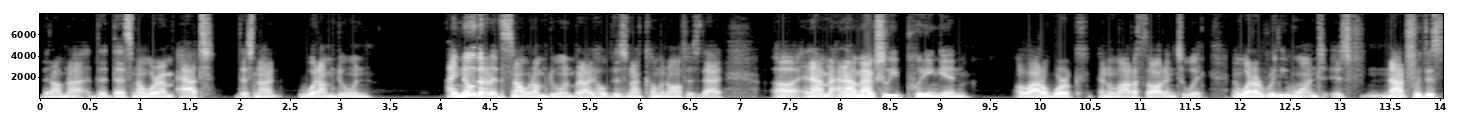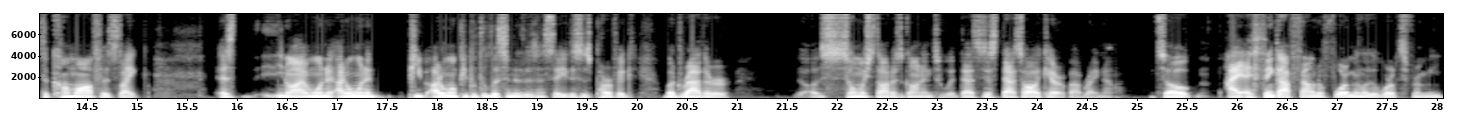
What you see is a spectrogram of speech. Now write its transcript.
that I'm not that that's not where I'm at. That's not what I'm doing. I know that that's not what I'm doing, but I hope this is not coming off as that. Uh, and I'm and I'm actually putting in a lot of work and a lot of thought into it. And what I really want is f- not for this to come off as like, as you know, I want I don't want to people. I don't want people to listen to this and say this is perfect, but rather, uh, so much thought has gone into it. That's just that's all I care about right now. So I, I think I've found a formula that works for me,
